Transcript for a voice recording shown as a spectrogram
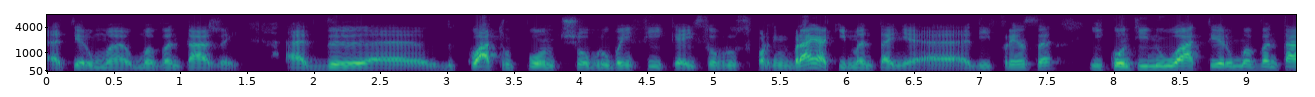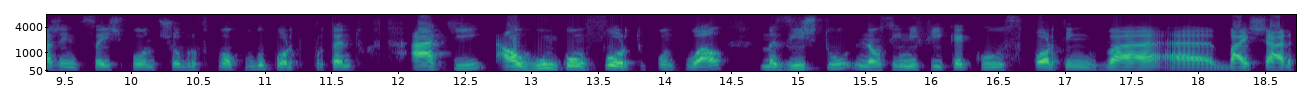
a ter uma, uma vantagem uh, de, uh, de quatro pontos sobre o Benfica e sobre o Sporting Braga, aqui mantém a, a, diferença, e continua a ter uma vantagem de seis pontos sobre o Futebol Clube do Porto. Portanto, há aqui algum conforto pontual, mas isto não significa que o Sporting vá uh, baixar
